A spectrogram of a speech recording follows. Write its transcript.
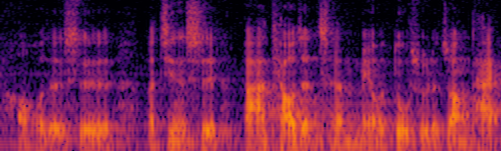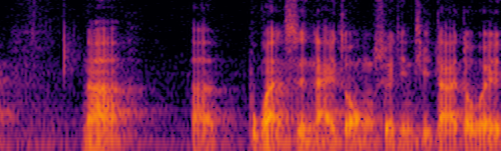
好或者是呃近视，把它调整成没有度数的状态。那呃不管是哪一种水晶体，大家都会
